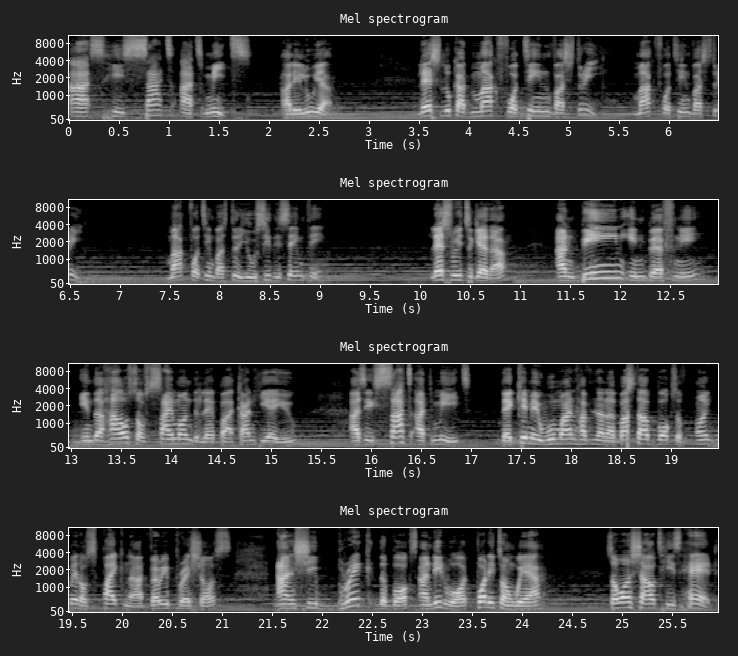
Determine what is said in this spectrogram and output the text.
As he sat at meat. Hallelujah. Let's look at Mark 14, verse 3. Mark 14, verse 3. Mark 14, verse 3. You see the same thing. Let's read together. And being in Bethany, in the house of Simon the leper, I can't hear you, as he sat at meat, there came a woman having an alabaster box of ointment of spikenard, very precious, and she break the box and did what? Put it on where? Someone shout his head.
